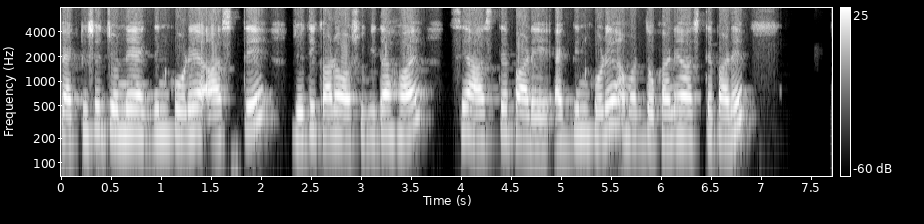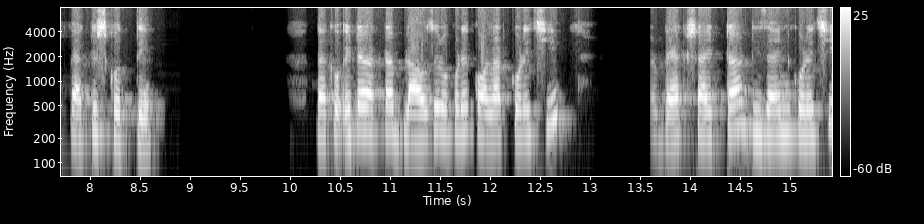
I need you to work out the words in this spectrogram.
প্র্যাকটিসের জন্য একদিন করে আসতে যদি কারও অসুবিধা হয়, সে আসতে পারে। একদিন করে আমার দোকানে আসতে পারে প্র্যাকটিস করতে। দেখো এটা একটা ব্লাউজের ওপরে কলার করেছি আর ব্যাক সাইডটা ডিজাইন করেছি।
